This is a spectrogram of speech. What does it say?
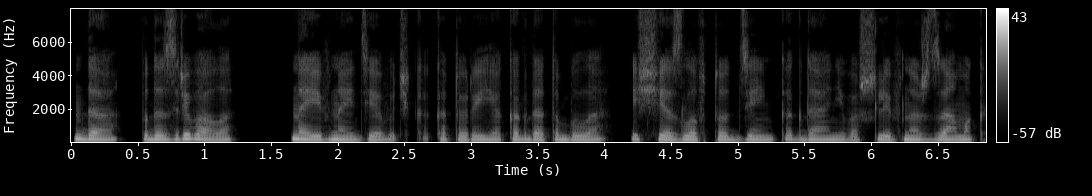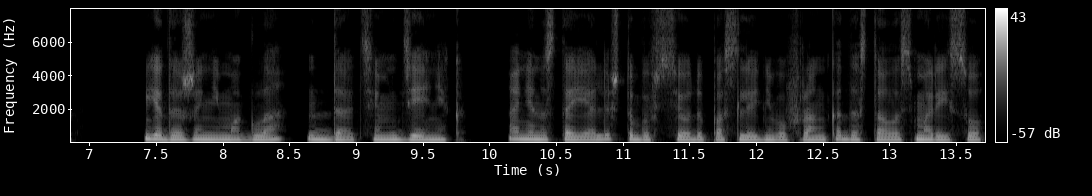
Да, подозревала. Наивная девочка, которой я когда-то была, исчезла в тот день, когда они вошли в наш замок. Я даже не могла дать им денег. Они настояли, чтобы все до последнего франка досталось Марису.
